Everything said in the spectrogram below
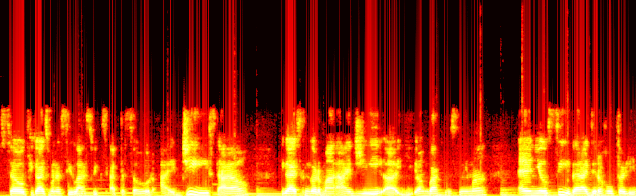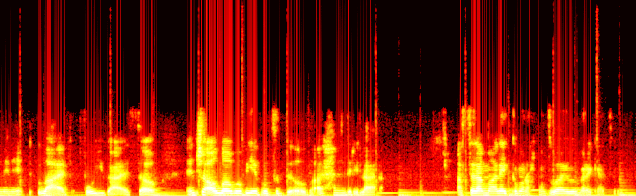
So if you guys want to see last week's episode IG style, you guys can go to my IG, uh, Young Black Muslima, and you'll see that I did a whole 30 minute live for you guys. So inshallah, we'll be able to build. Alhamdulillah. Assalamu alaikum wa rahmatullahi wa barakatuh.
